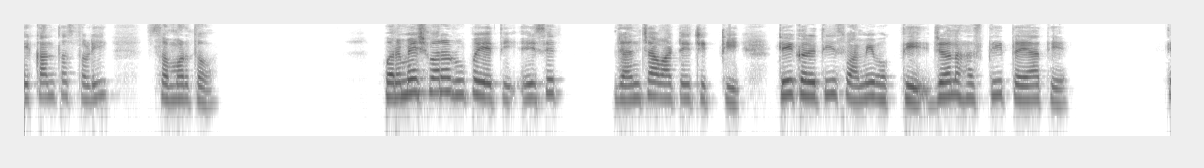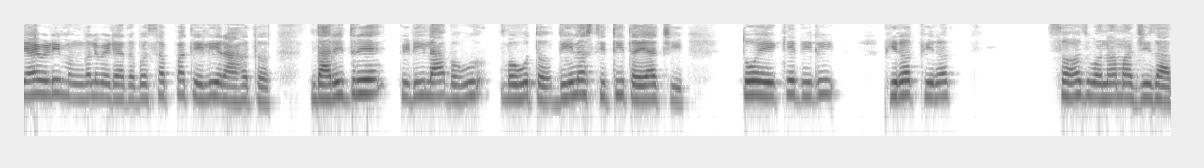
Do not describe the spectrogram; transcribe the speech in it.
एकांत स्थळी समर्थ. परमेश्वर रूप येती ऐसे ज्यांच्या वाटे चित्ती ते करती स्वामी भक्ती जन हस्ती तया ते त्यावेळी मंगलवेड्यात बसप्पा तेली राहत. दारिद्र्य पिढीला बहु बहुत दीनस्थिती तयाची. तो एके दिली फिरत फिरत सहज वनामाजी जात.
